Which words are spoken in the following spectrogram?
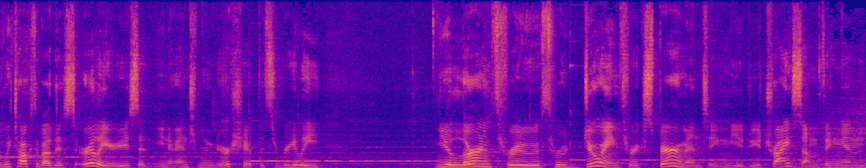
We talked about this earlier. You said, you know, entrepreneurship. It's really you learn through through doing, through experimenting. You you try something and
